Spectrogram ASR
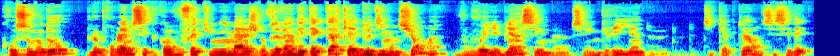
grosso modo, le problème c'est que quand vous faites une image, donc vous avez un détecteur qui a deux dimensions, hein, vous le voyez bien, c'est une, c'est une grille hein, de, de, petits capteurs, un CCD.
